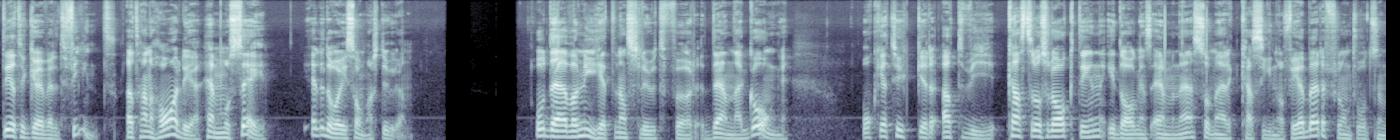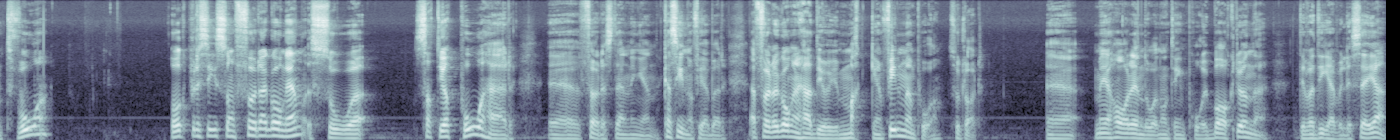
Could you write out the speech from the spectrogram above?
Det tycker jag är väldigt fint, att han har det hemma hos sig, eller då i sommarstugan. Och där var nyheterna slut för denna gång. Och jag tycker att vi kastar oss rakt in i dagens ämne som är Casinofeber från 2002. Och precis som förra gången så satte jag på här eh, föreställningen Casinofeber. Ja, förra gången hade jag ju Macken-filmen på såklart. Eh, men jag har ändå någonting på i bakgrunden. Det var det jag ville säga.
